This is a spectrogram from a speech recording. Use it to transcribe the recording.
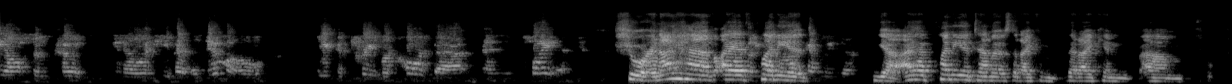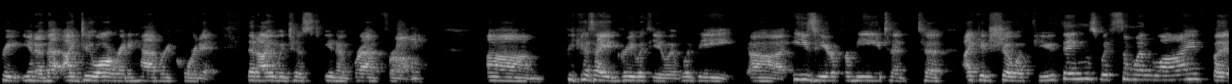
he also could, you know, if you have a demo, you could pre-record that and play it. sure and i have i have plenty of yeah i have plenty of demos that i can that i can um pre you know that i do already have recorded that i would just you know grab from. Um because i agree with you it would be uh easier for me to to i could show a few things with someone live but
